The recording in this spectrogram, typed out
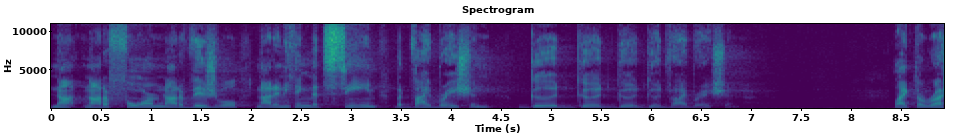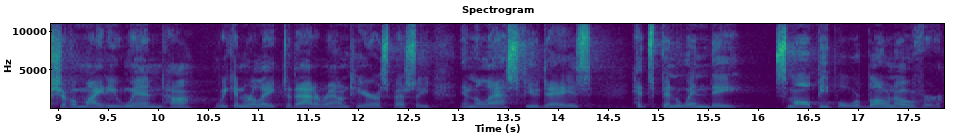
Not, not a form, not a visual, not anything that's seen, but vibration. Good, good, good, good vibration. Like the rush of a mighty wind, huh? We can relate to that around here, especially in the last few days. It's been windy. Small people were blown over.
